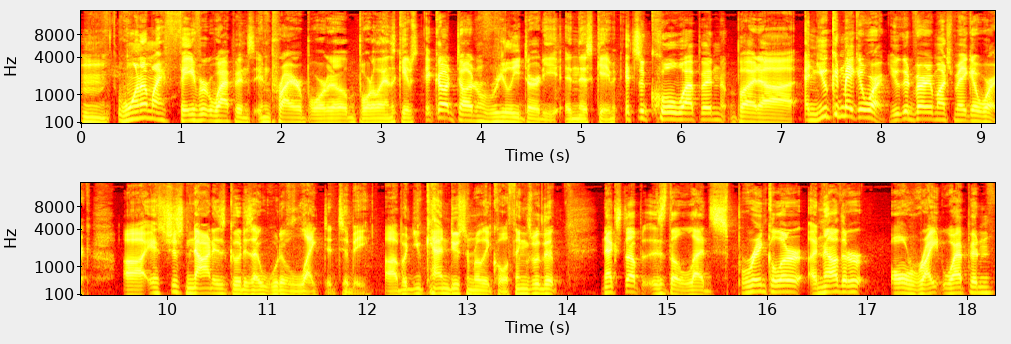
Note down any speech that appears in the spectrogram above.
mm, one of my favorite weapons in prior Border, Borderlands games. It got done really dirty in this game. It's a cool weapon, but, uh, and you can make it work. You could very much make it work. Uh, it's just not as good as I would have liked it to be. Uh, but you can do some really cool things with it. Next up is the Lead Sprinkler, another all right weapon.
